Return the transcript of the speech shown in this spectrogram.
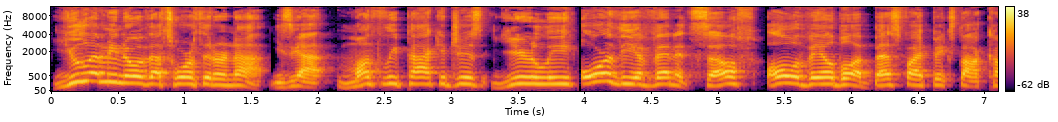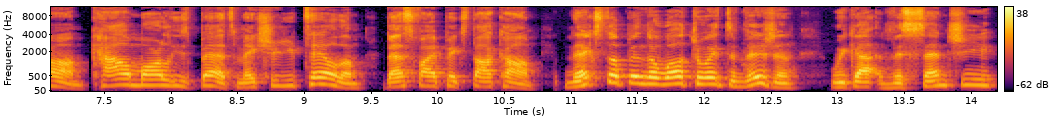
You let me know if that's worth it or not. He's got monthly packages, yearly, or the event itself, all available at bestfightpicks.com. Kyle Marley's bets, make sure you tail them, bestfightpicks.com. Next up in the welterweight division, we got Vicente,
